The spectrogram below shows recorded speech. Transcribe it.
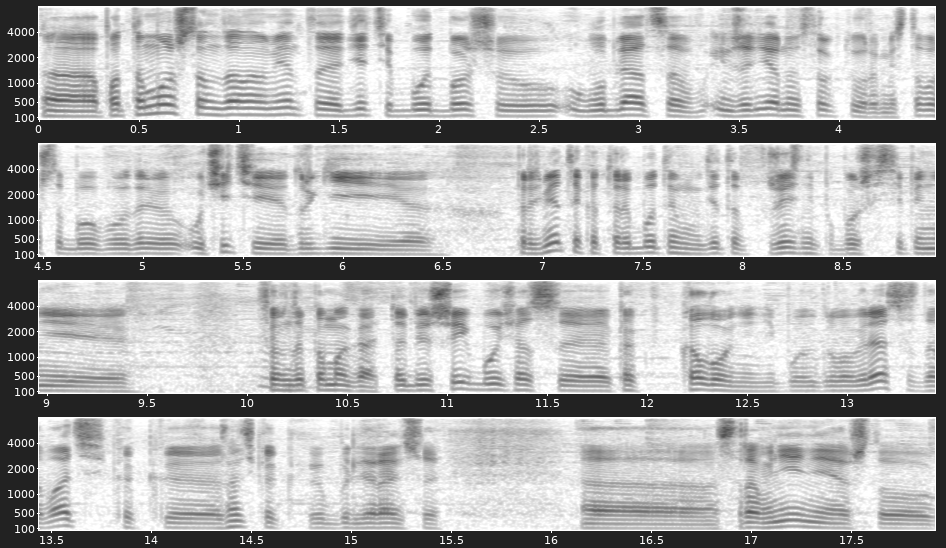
А, Потому что на данный момент э, дети будут больше углубляться в инженерную структуру, вместо того, чтобы э, учить и другие предметы, которые будут им где-то в жизни по большей степени скажем так, помогать. То бишь их будет сейчас э, как в колонии, не будут, грубо говоря, создавать, как, э, знаете, как были раньше э, сравнения, что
